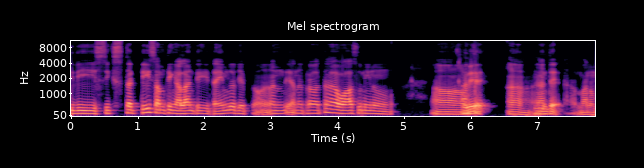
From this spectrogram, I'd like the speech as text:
ఇది సిక్స్ థర్టీ సంథింగ్ అలాంటి టైంలో చెప్పాం. అంది అన్న తర్వాత వాసు నేను అంతే. మనం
